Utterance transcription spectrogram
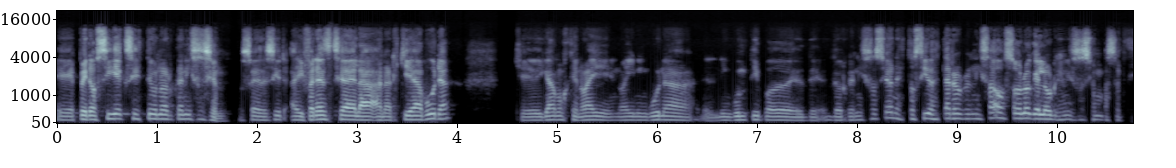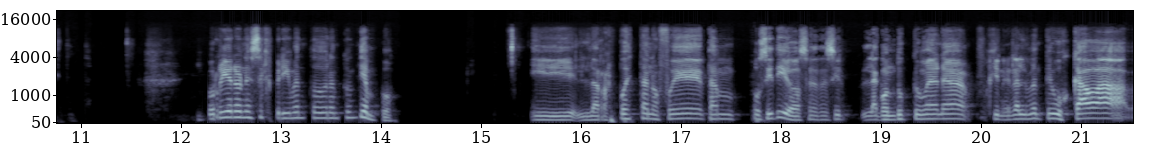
eh, pero sí existe una organización. O sea, es decir, a diferencia de la anarquía pura, que digamos que no hay, no hay ninguna, ningún tipo de, de, organización, esto sí va a estar organizado, solo que la organización va a ser distinta. Y corrieron ese experimento durante un tiempo. Y la respuesta no fue tan positiva, o sea, es decir, la conducta humana generalmente buscaba,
